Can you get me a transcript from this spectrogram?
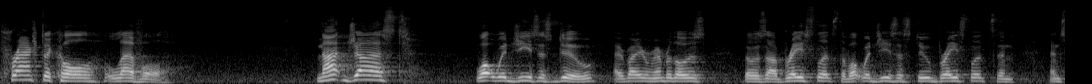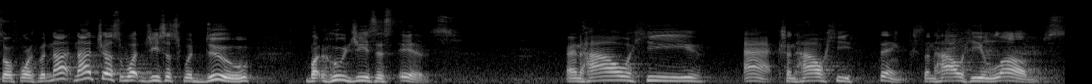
practical level, not just what Would Jesus Do? Everybody remember those, those uh, bracelets, the What Would Jesus Do bracelets, and, and so forth. But not, not just what Jesus would do, but who Jesus is, and how he acts, and how he thinks, and how he loves.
